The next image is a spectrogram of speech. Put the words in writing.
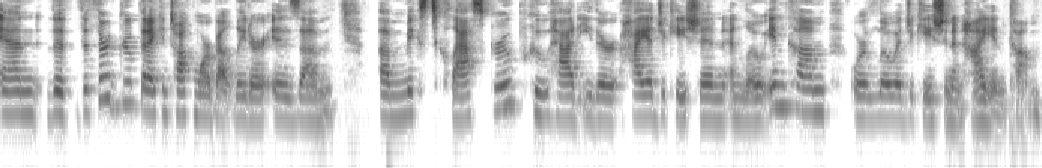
and the the third group that I can talk more about later is um, a mixed class group who had either high education and low income or low education and high income.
